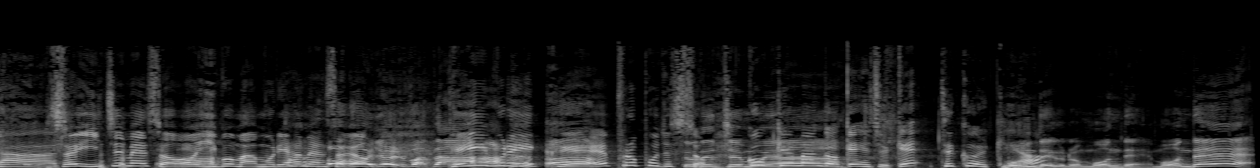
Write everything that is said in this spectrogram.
자, 저희 이쯤에서 2부 마무리하면서요. 어, 열받아. 데이브레이크의 프로포즈송 도대체 뭐야? 꽃길만 걷게 해줄게 듣고 올게요. 뭔데 그럼 뭔데 뭔데?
